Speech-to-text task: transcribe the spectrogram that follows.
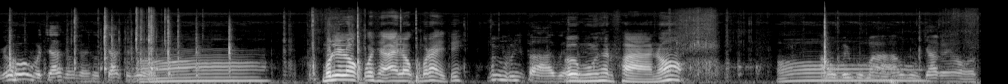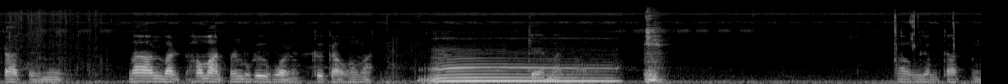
โย่บ่จักจังไสเขาจักจังอ๋ได๋อบ่ได้ล็อกบ่ใช่ไอ้ล็อกบ่ได้ติ มันมีปลาเบิ่เออบ่มีหันฝาเนาะอ๋อเอาเป็นผู้มาเอาผู้จักให้เฮาตัดตัวนี้มามันบัดเฮามัดมันบ่คือบ่อนคือเก่าเฮามัด อืมแก้มันเฮาจำกัดมัน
